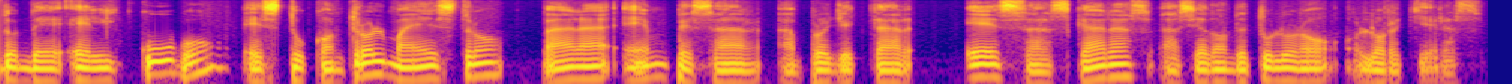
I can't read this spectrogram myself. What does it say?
donde el cubo es tu control maestro para empezar a proyectar esas caras hacia donde tú lo, lo requieras.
